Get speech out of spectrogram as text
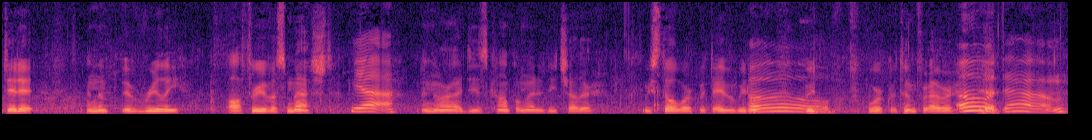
did it, and the, it really, all three of us meshed, Yeah. and our ideas complemented each other. We still work with David. We don't. Oh. We work with him forever. Oh, Yeah. damn.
